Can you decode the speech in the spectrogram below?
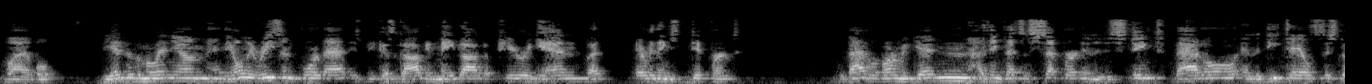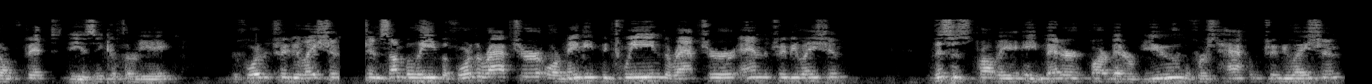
viable. The end of the millennium, and the only reason for that is because Gog and Magog appear again, but everything's different. The Battle of Armageddon, I think that's a separate and a distinct battle, and the details just don't fit the Ezekiel 38. Before the tribulation, some believe before the rapture, or maybe between the rapture and the tribulation. This is probably a better, far better view, the first half of the tribulation.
